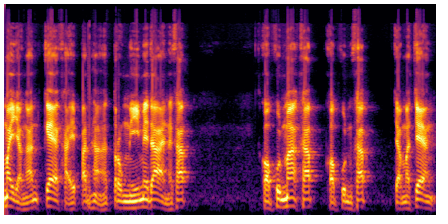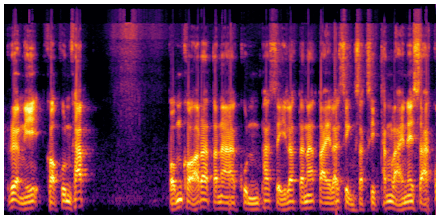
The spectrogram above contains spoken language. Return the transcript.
ไม่อย่างนั้นแก้ไขปัญหาตรงนี้ไม่ได้นะครับ ขอบคุณมากครับ ขอบคุณครับ จะมาแจ้งเรื่องนี้ขอบคุณครับ ผมขอรัตนาคุณพระศรีรัตนตรัยและสิ่งศักดิ์สิทธิ์ทั้งหลายในสาก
